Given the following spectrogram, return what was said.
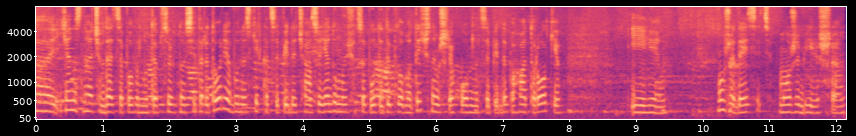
Е, Я не знаю, чи вдасться повернути абсолютно всі території, або наскільки це піде часу. Я думаю, що це буде дипломатичним шляхом, на це піде багато років. І може 10, може більше.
